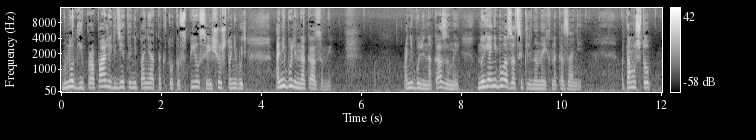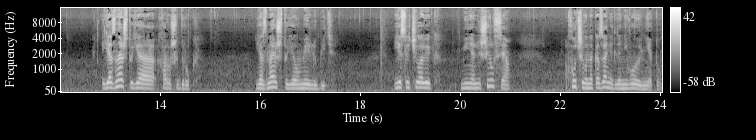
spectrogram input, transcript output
Многие пропали где-то непонятно, кто-то спился, еще что-нибудь. Они были наказаны. Они были наказаны, но я не была зациклена на их наказании. Потому что я знаю, что я хороший друг. Я знаю, что я умею любить. Если человек меня лишился, худшего наказания для него нету.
